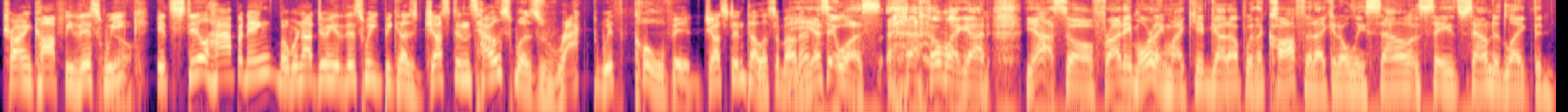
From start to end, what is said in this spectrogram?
trying coffee this week. No. It's still happening, but we're not doing it this week because Justin's house was racked with COVID. Justin, tell us about it. Yes, it was. oh my god. Yeah. So Friday morning, my kid got up with a cough that I could only sound say sounded like the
